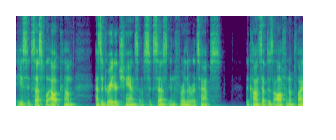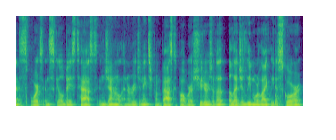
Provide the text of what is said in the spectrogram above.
a successful outcome has a greater chance of success in further attempts. The concept is often applied to sports and skill based tasks in general and originates from basketball, where shooters are allegedly more likely to score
